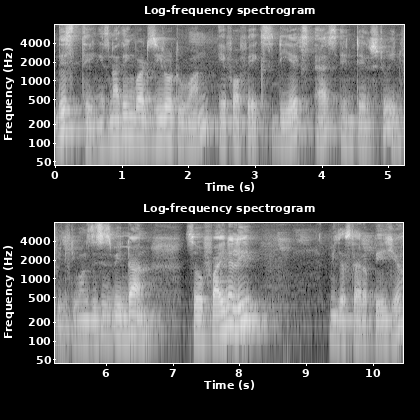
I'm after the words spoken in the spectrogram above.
this thing is nothing but 0 to 1 f of x dx as n tends to infinity. Once this has been done, so finally, let me just add a page here.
